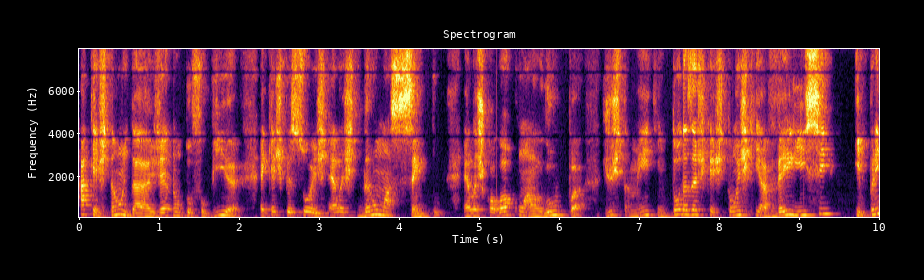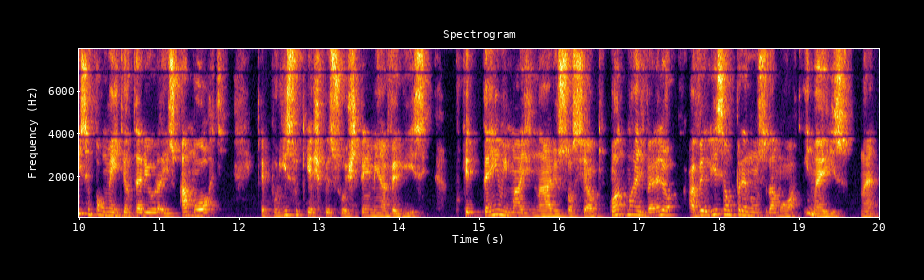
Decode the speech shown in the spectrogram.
A questão da gerontofobia é que as pessoas elas dão um acento, elas colocam a lupa justamente em todas as questões que a velhice e principalmente anterior a isso a morte, é por isso que as pessoas temem a velhice, porque tem um imaginário social que quanto mais velho, a velhice é um prenúncio da morte, e não é isso, né?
